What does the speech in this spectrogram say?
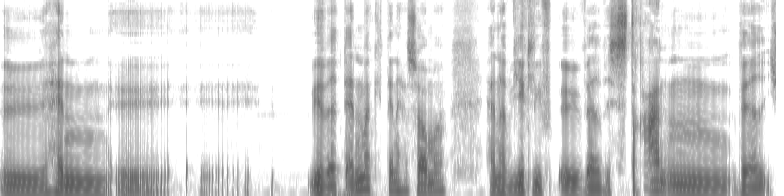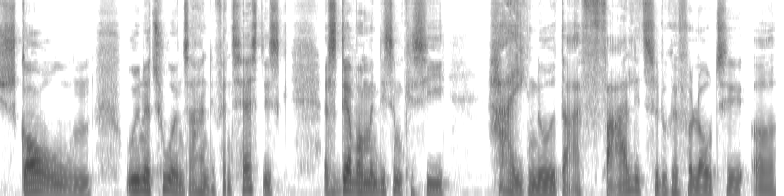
Øh, han... Øh, øh, vi har været i Danmark den her sommer. Han har virkelig øh, været ved stranden, været i skoven, ude i naturen, så har han det fantastisk. Altså der, hvor man ligesom kan sige, har ikke noget, der er farligt, så du kan få lov til at,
